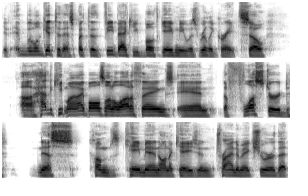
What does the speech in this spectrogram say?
it, it, we'll get to this, but the feedback you both gave me was really great. So, uh, had to keep my eyeballs on a lot of things, and the flusteredness comes came in on occasion, trying to make sure that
